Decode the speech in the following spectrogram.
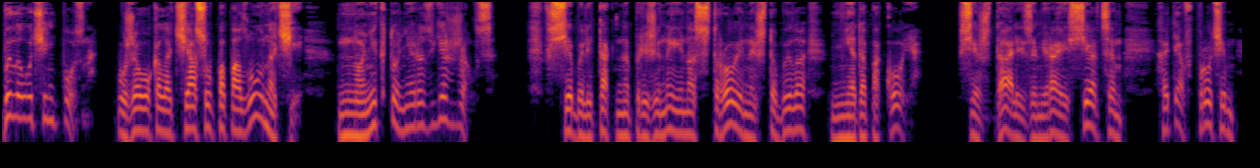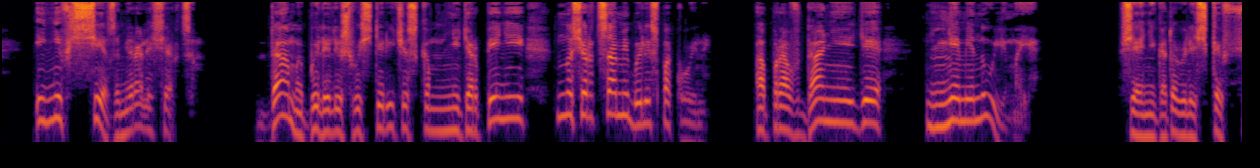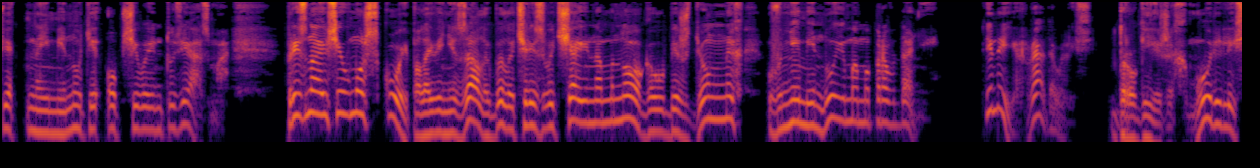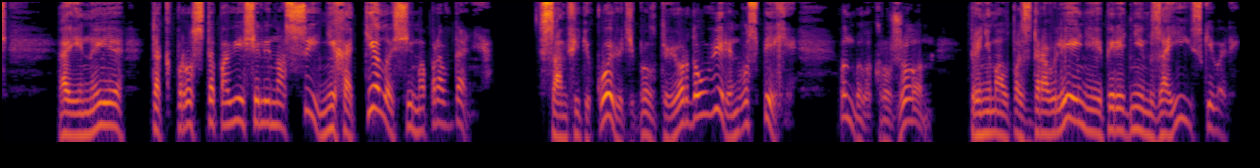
Было очень поздно, уже около часу по полуночи, но никто не разъезжался. Все были так напряжены и настроены, что было не до покоя. Все ждали, замирая сердцем, хотя, впрочем, и не все замирали сердцем. Дамы были лишь в истерическом нетерпении, но сердцами были спокойны. Оправдание де неминуемое. Все они готовились к эффектной минуте общего энтузиазма. Признаюсь, и в мужской половине зала было чрезвычайно много убежденных в неминуемом оправдании. Иные радовались, другие же хмурились, а иные так просто повесили носы, не хотелось им оправдания. Сам Федюкович был твердо уверен в успехе. Он был окружен, принимал поздравления, перед ним заискивали.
